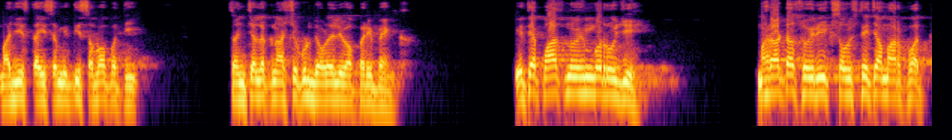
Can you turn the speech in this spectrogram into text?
माजी स्थायी समिती सभापती. संचालक नाशिकहून देवळाली व्यापारी बँक. येत्या पाच नोव्हेंबर रोजी मराठा सोयरीक संस्थेच्या मार्फत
